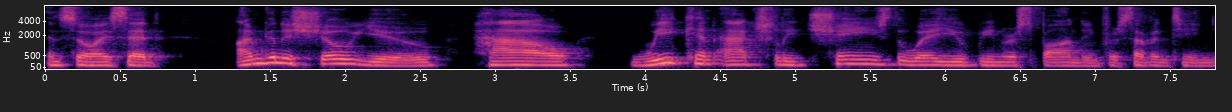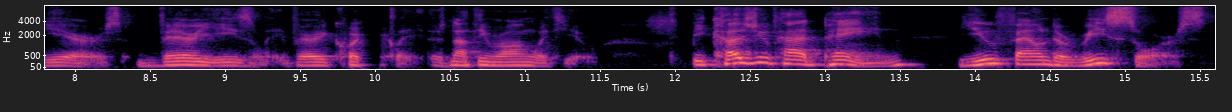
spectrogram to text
And so i said i'm going to show you how we can actually change the way you've been responding for 17 years very easily, very quickly. There's nothing wrong with you. Because you've had pain, you found a resource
